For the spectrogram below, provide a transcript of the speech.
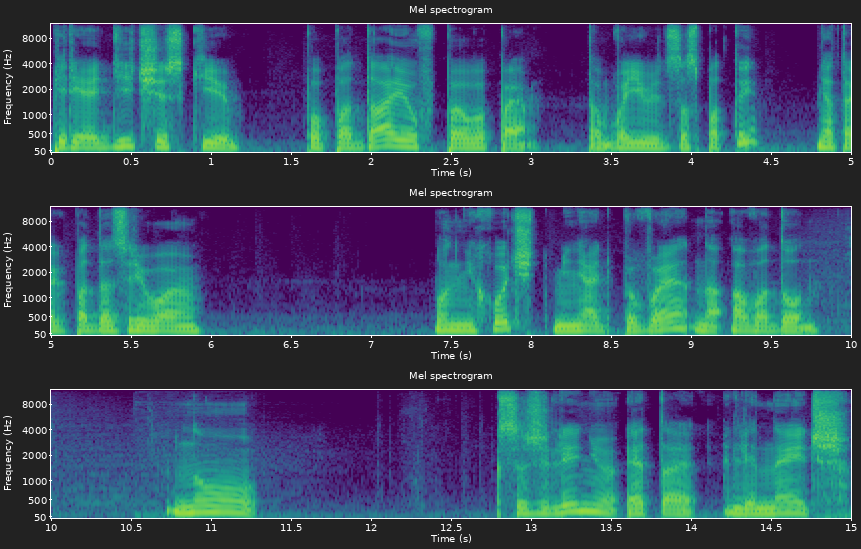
Периодически попадаю в PvP. Там воюют за споты, я так подозреваю. Он не хочет менять БВ на Авадон. Ну, к сожалению, это Lineage.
